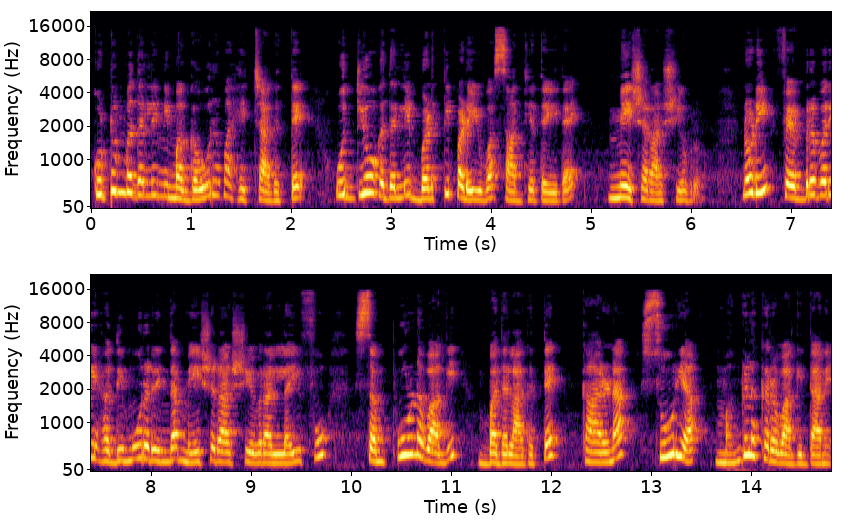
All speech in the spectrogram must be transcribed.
ಕುಟುಂಬದಲ್ಲಿ ನಿಮ್ಮ ಗೌರವ ಹೆಚ್ಚಾಗತ್ತೆ. ಉದ್ಯೋಗದಲ್ಲಿ ಬಡ್ತಿ ಪಡೆಯುವ ಸಾಧ್ಯತೆ ಇದೆ. ಮೇಷರಾಶಿಯವರು. ನೋಡಿ, ಫೆಬ್ರವರಿ ಹದಿಮೂರರಿಂದ ಮೇಷರಾಶಿಯವರ ಲೈಫು ಸಂಪೂರ್ಣವಾಗಿ ಬದಲಾಗುತ್ತೆ. ಕಾರಣ, ಸೂರ್ಯ ಮಂಗಳಕರವಾಗಿದ್ದಾನೆ.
